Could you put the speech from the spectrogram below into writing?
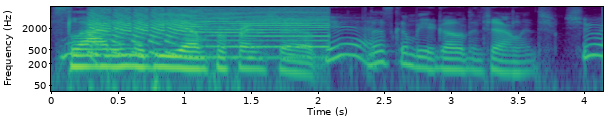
Slide in the DM for friendship. Yeah. That's gonna be a golden challenge. Sure.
